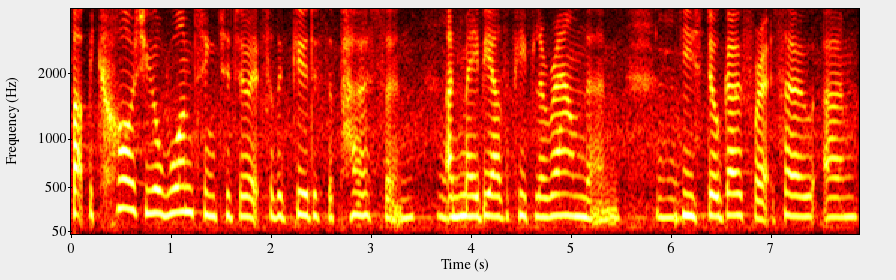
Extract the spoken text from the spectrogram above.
But because you're wanting to do it for the good of the person and maybe other people around them, you still go for it. So um,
